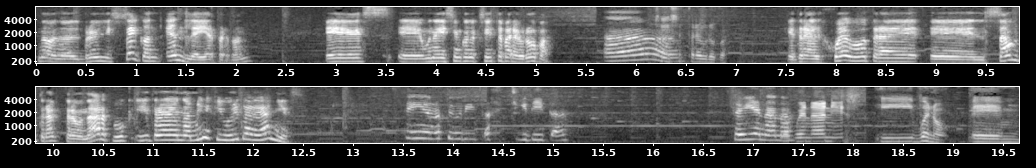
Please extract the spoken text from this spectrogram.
No, lo del Bravely Second End Layer, perdón. Es eh, una edición coleccionista para Europa. Ah, Sí, es para Europa. Que trae el juego, trae el soundtrack, trae un artbook y trae una mini figurita de Áñez. Sí, una figurita así chiquitita. Se veía nana. Buena Anis. Y bueno, eh,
